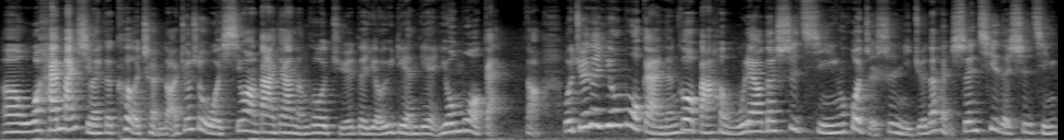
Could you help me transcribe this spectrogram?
呃，我还蛮喜欢一个课程的，就是我希望大家能够觉得有一点点幽默感。啊，我觉得幽默感能够把很无聊的事情，或者是你觉得很生气的事情，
